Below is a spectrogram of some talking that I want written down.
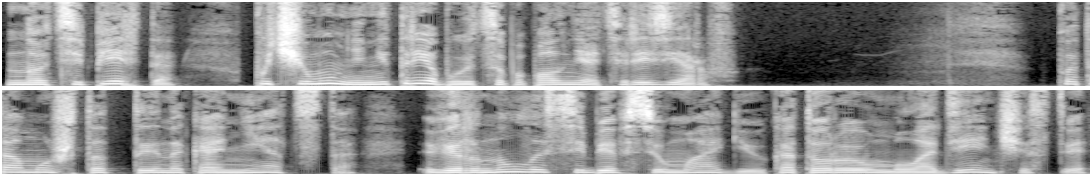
Но теперь-то почему мне не требуется пополнять резерв?» «Потому что ты, наконец-то, вернула себе всю магию, которую в младенчестве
